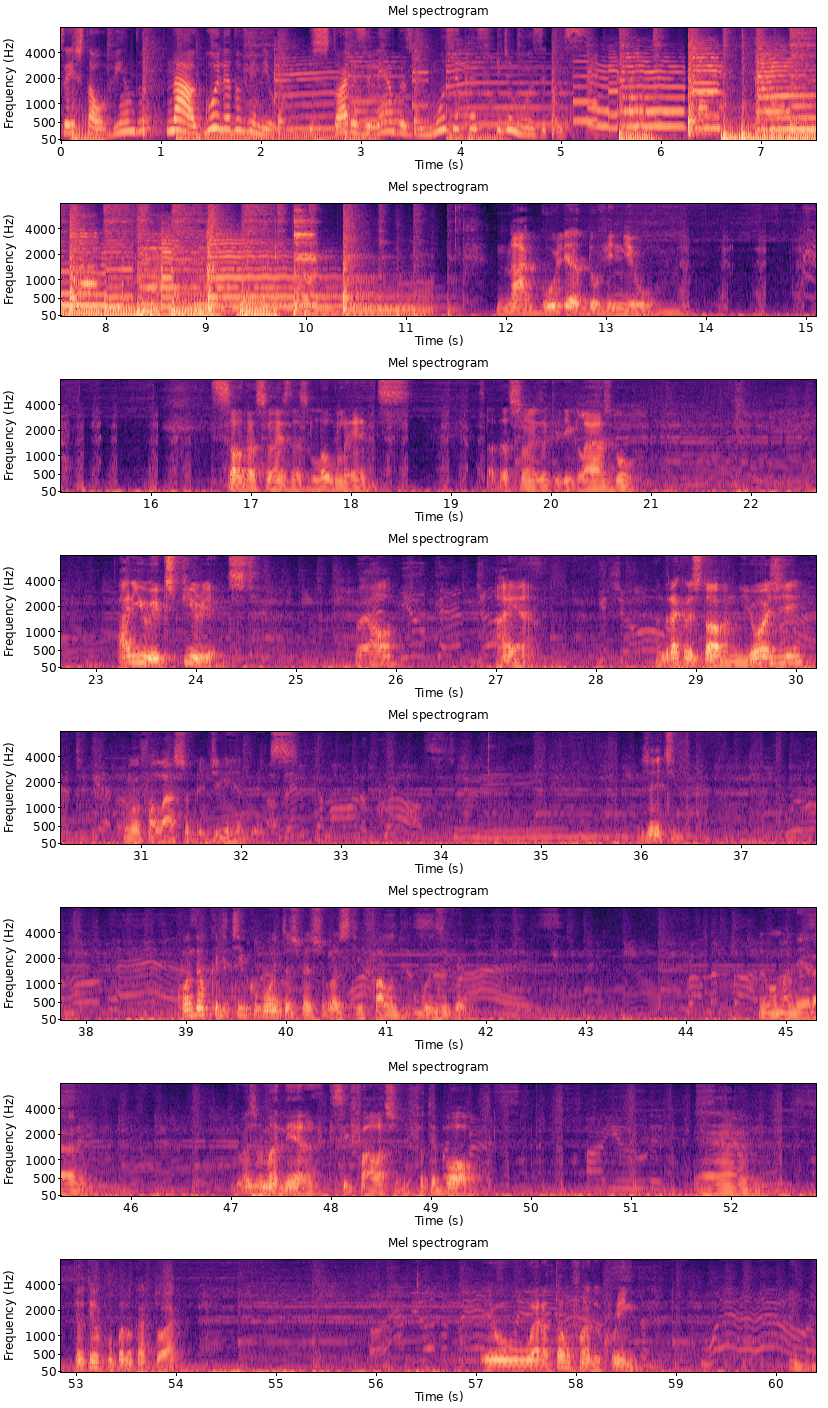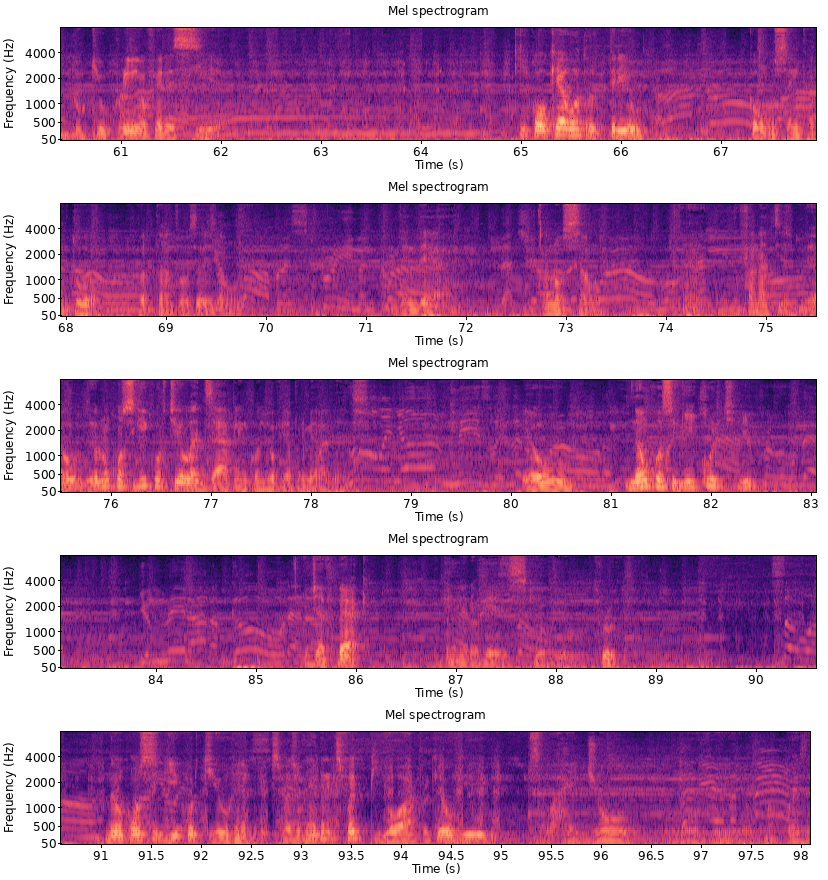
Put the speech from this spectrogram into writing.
Você está ouvindo Na Agulha do Vinil histórias e lendas de músicas e de músicos. Na Agulha do Vinil. Saudações das Lowlands. Saudações aqui de Glasgow. Are you experienced? Well, I am. André Cristóvão, e hoje eu vou falar sobre Jimi Hendrix. Gente, quando eu critico muitas pessoas que falam de música de uma maneira. da mesma maneira que se fala sobre futebol, é, eu tenho culpa no cartório. Eu era tão fã do Cream e do que o Cream oferecia que qualquer outro trio, como sem cantor, portanto vocês vão entender a, noção é, do fanatismo. Eu, eu não consegui curtir o Led Zeppelin quando eu vi a primeira vez. Eu não consegui curtir o Jeff Beck primeira vez que eu vi o Truth. Não consegui curtir o Hendrix, mas o Hendrix foi pior, porque eu vi, sei lá, Hey Joe, eu ouvi alguma coisa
